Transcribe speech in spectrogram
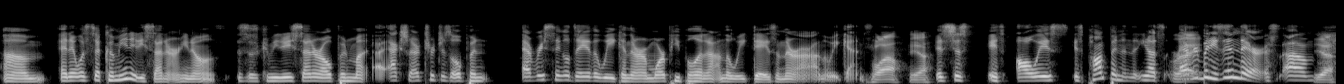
Um, and it was a community center, you know, this is a community center open. Actually, our church is open every single day of the week and there are more people in it on the weekdays than there are on the weekends. Wow. Yeah. It's just, it's always, it's pumping and, you know, it's, Right. everybody's in there. Um, Yeah.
